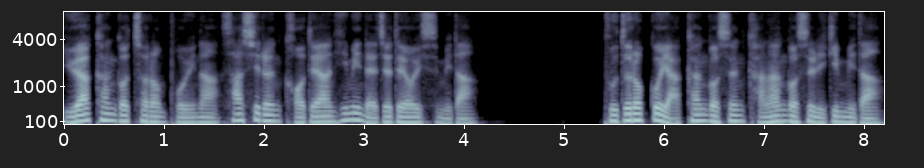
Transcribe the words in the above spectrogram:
유약한 것처럼 보이나 사실은 거대한 힘이 내재되어 있습니다. 부드럽고 약한 것은 강한 것을 이깁니다.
